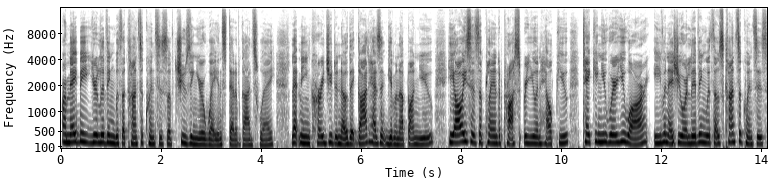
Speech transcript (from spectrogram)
Or maybe you're living with the consequences of choosing your way instead of God's way. Let me encourage you to know that God hasn't given up on you. He always has a plan to prosper you and help you, taking you where you are, even as you are living with those consequences,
